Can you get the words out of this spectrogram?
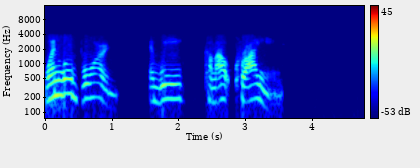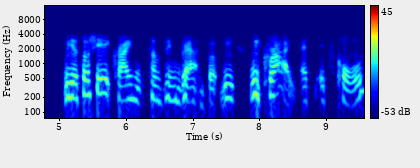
When we're born and we come out crying, we associate crying with something bad, but we, we cry. It's, cold,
